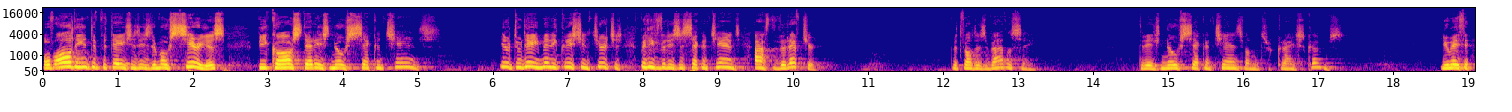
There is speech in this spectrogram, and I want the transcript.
Of all the interpretations, it is the most serious because there is no second chance. You know, today many Christian churches believe there is a second chance after the rapture. But what does the Bible say? There is no second chance when Christ comes. You may think,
